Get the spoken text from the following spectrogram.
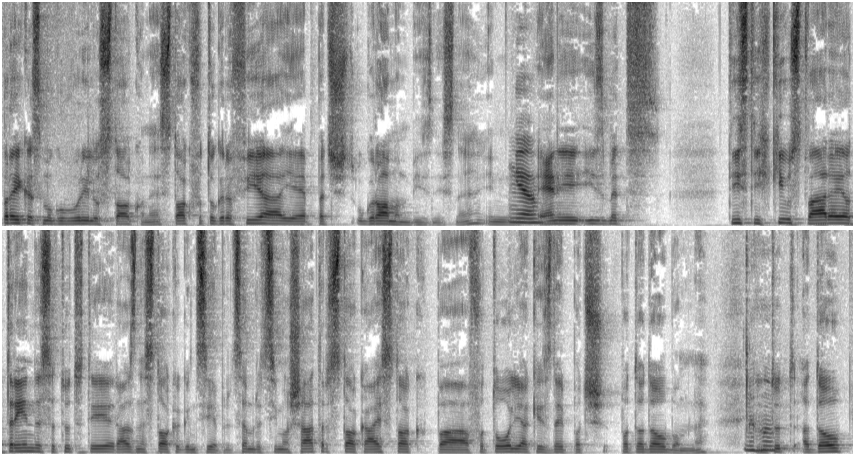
prej, ko smo govorili o stoku. Ne? Stok fotografija je pač ogromen biznis. Ja. Eni izmed tistih, ki ustvarjajo trende, so tudi te razne stok agencije, predvsem recimo Shutterstock, iStock, pa Fotolija, ki je zdaj pač pod Adobom. In tudi Adobe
